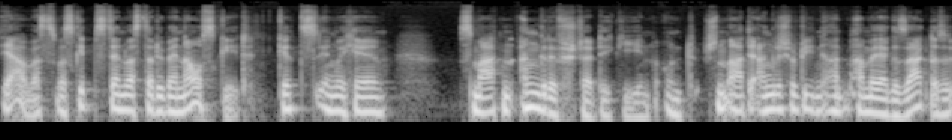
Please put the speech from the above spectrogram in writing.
ja, was, was gibt es denn, was darüber hinausgeht? Gibt es irgendwelche smarten Angriffsstrategien? Und smarte Angriffsstrategien haben wir ja gesagt, also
